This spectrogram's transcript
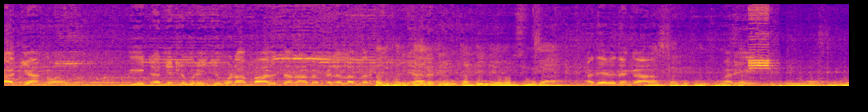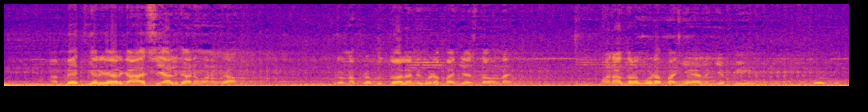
రాజ్యాంగం వీటన్నిటి గురించి కూడా భావితరాలు పిల్లలందరికీ అదేవిధంగా మరి అంబేద్కర్ గారికి ఆశయాలకు అనుగుణంగా ఇప్పుడున్న ప్రభుత్వాలన్నీ కూడా పనిచేస్తూ ఉన్నాయి. మనందరం కూడా పనిచేయాలని చెప్పి కోరుకుంటున్నాం.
